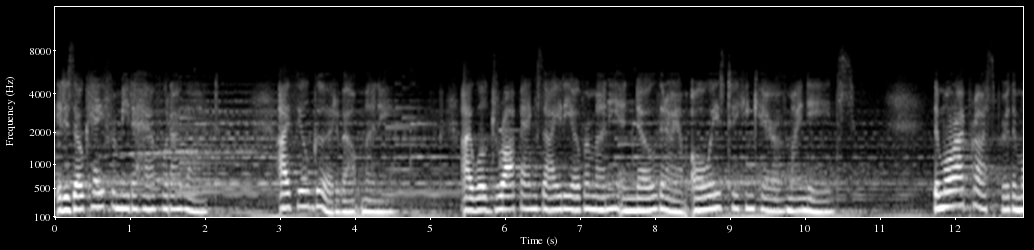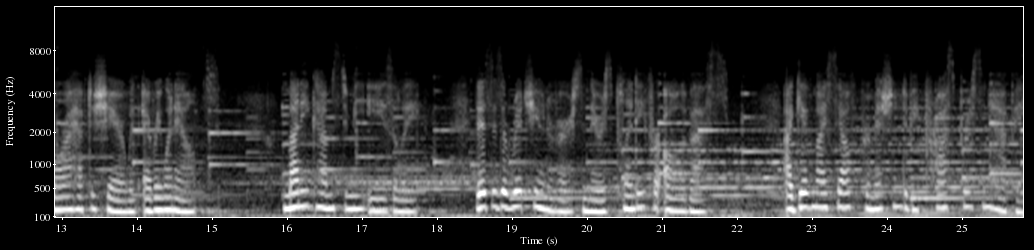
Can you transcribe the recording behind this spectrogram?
It is okay for me to have what I want. I feel good about money. I will drop anxiety over money and know that I am always taking care of my needs. The more I prosper, the more I have to share with everyone else. Money comes to me easily. This is a rich universe and there is plenty for all of us. I give myself permission to be prosperous and happy.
